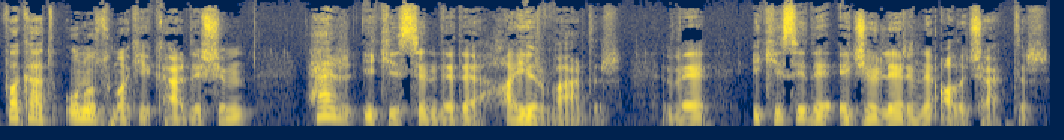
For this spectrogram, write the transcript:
Fakat unutma ki kardeşim, her ikisinde de hayır vardır ve ikisi de ecirlerini alacaktır.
